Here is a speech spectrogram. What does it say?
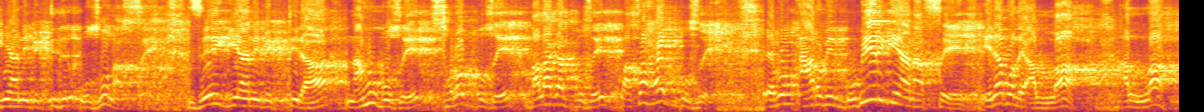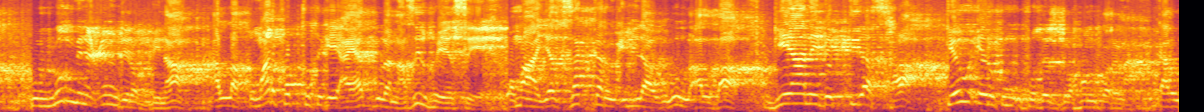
জ্ঞানী ব্যক্তিদের ওজন আছে, যেই জ্ঞানী ব্যক্তিরা নাহু বোঝে, সরব বোঝে, বালাগাত বোঝে ফাসাহাত বোঝে, এবং আরবির গভীর জ্ঞান আছে, এরা বলে, আল্লাহ আল্লাহ, কুল্লুম মিন ইনদি রব্বিনা। আল্লাহ তোমার পক্ষ থেকে আয়াতগুলো নাজিল হয়েছে। ওমা ইয়াজ্জাক্কারু ইল্লা উলুল আলবাব জ্ঞানী ব্যক্তিরা ছাড়া কেউ এরকম উপদেশ গ্রহণ করে না, কারণ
